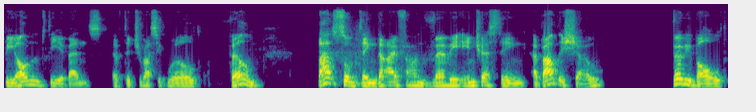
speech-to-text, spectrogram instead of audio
beyond the events of the Jurassic World film. That's something that I found very interesting about this show. Very bold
